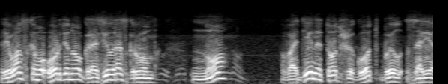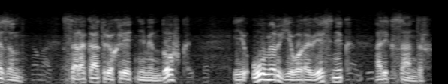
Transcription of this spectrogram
Ливонскому ордену грозил разгром, но в один и тот же год был зарезан 43-летний Миндовк и умер его ровесник Александр.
